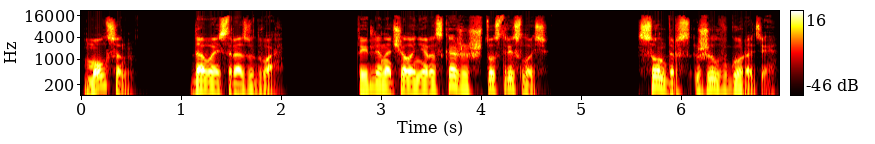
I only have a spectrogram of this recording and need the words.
Молсон? Давай сразу два. Ты для начала не расскажешь, что стряслось?» Сондерс жил в городе,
